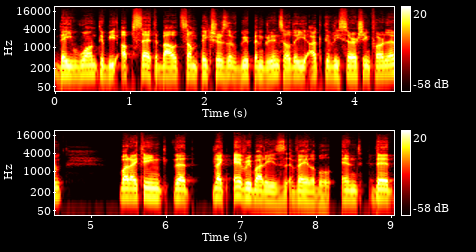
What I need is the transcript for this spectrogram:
they want to be upset about some pictures of grip and grin so they actively searching for them but i think that like everybody is available. And the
